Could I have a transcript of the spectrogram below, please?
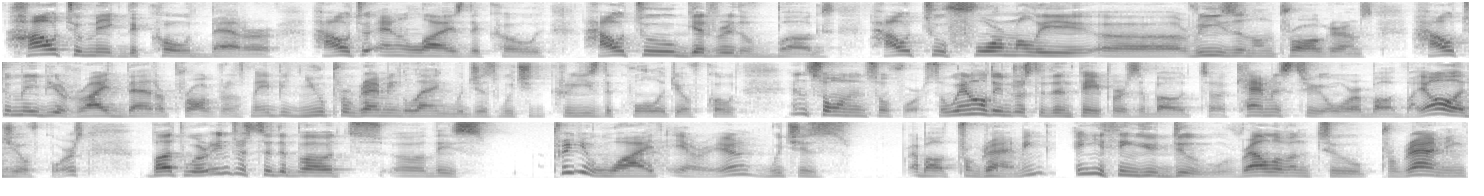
How to make the code better, how to analyze the code, how to get rid of bugs, how to formally uh, reason on programs, how to maybe write better programs, maybe new programming languages which increase the quality of code, and so on and so forth. So we're not interested in papers about uh, chemistry or about biology, of course, but we're interested about uh, these pretty wide area, which is about programming. Anything you do relevant to programming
